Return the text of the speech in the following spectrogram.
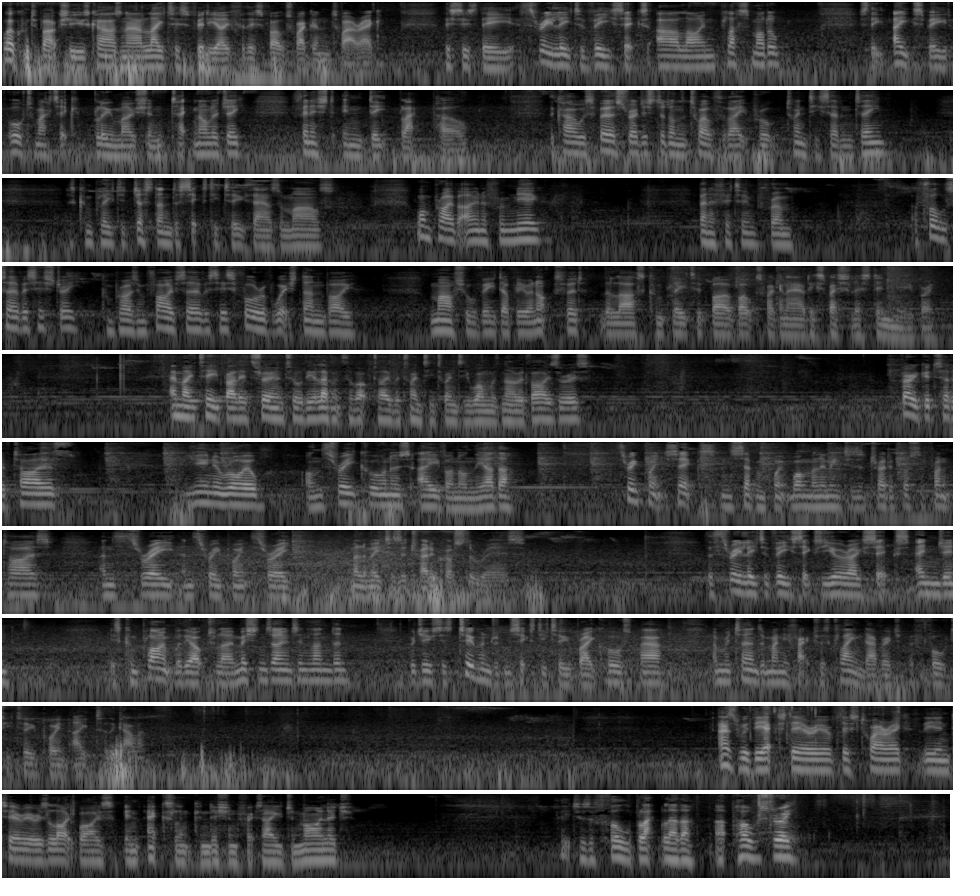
Welcome to Berkshire Used Cars and our latest video for this Volkswagen Touareg. This is the 3 litre V6 R-Line Plus model. It's the 8-speed automatic Blue Motion technology, finished in deep black pearl. The car was first registered on the 12th of April 2017. Has completed just under 62,000 miles. One private owner from new, benefiting from a full service history comprising five services, four of which done by Marshall VW in Oxford, the last completed by a Volkswagen Audi specialist in Newbury. MOT valid through until the 11th of October 2021 with no advisories. Very good set of tyres. Uniroyal on three corners, Avon on the other. 3.6 and 7.1 millimetres of tread across the front tyres and 3 and 3.3 millimetres of tread across the rears. The 3 litre V6 Euro 6 engine is compliant with the ultra low emission zones in London, produces 262 brake horsepower and returns a manufacturer's claimed average of 42.8 to the gallon. As with the exterior of this Touareg, the interior is likewise in excellent condition for its age and mileage. Features a full black leather upholstery,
